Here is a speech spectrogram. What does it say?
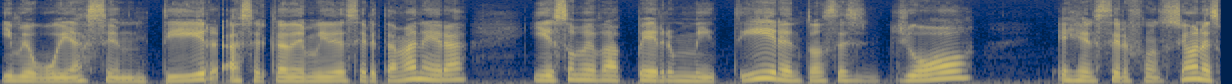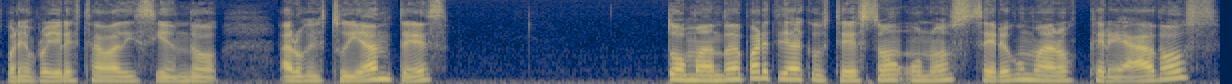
y me voy a sentir acerca de mí de cierta manera y eso me va a permitir entonces yo ejercer funciones. Por ejemplo, yo le estaba diciendo a los estudiantes, tomando de partida que ustedes son unos seres humanos creados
